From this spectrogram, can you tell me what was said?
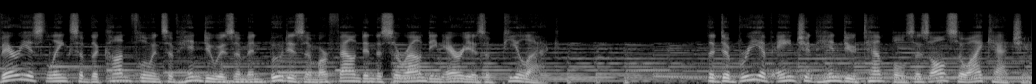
Various links of the confluence of Hinduism and Buddhism are found in the surrounding areas of Pilak. The debris of ancient Hindu temples is also eye-catching.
